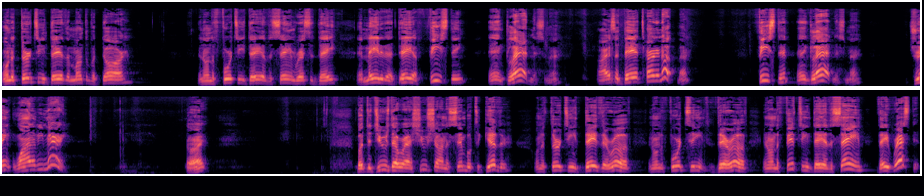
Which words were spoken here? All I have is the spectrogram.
On the 13th day of the month of Adar, and on the 14th day of the same rested day, and made it a day of feasting and gladness, man. All right, it's a day of turning up, man. Feasting and gladness, man. Drink wine and be merry. All right. But the Jews that were at Shushan assembled together on the thirteenth day thereof, and on the fourteenth thereof, and on the fifteenth day of the same, they rested,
